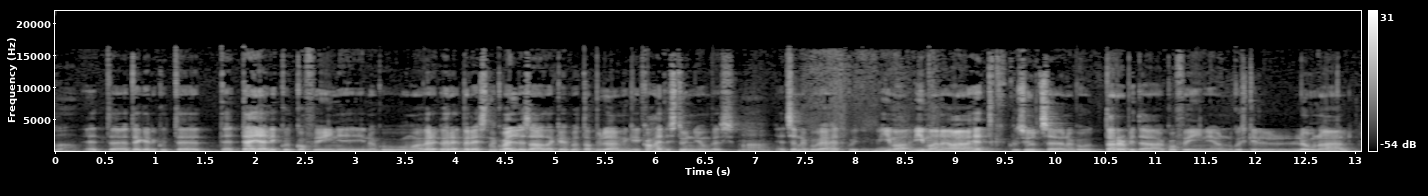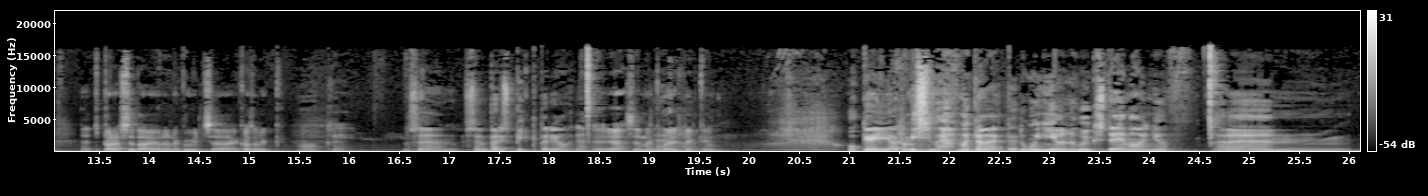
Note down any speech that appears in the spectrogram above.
wow.. et äh, tegelikult, et täielikult kofeiini nagu oma vere, verest nagu välja saada, võtab üle mingi kaheteist tunni umbes wow.. et see on nagu jah, et kui viima-, viimane ajahetk, kus üldse nagu tarbida kofeiini on kuskil lõuna ajal. et pärast seda ei ole nagu üldse kasulik. okei okay., no see on, see on päris pikk periood jah. jah, see on nagu ja. päris pikk jah okei okay,, aga mis me mõtleme, et, et uni on nagu üks teema, on ju ähm,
